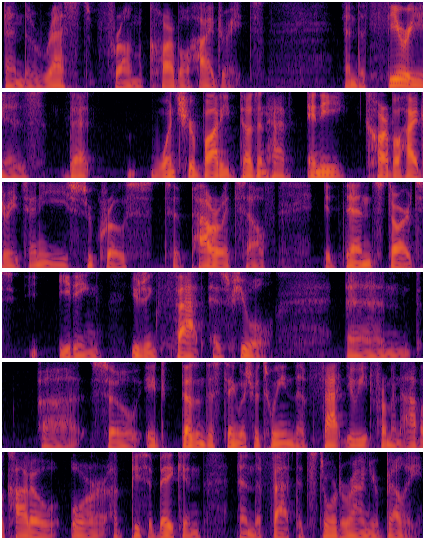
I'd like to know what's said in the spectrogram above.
and the rest from carbohydrates. And the theory is that once your body doesn't have any carbohydrates, any sucrose to power itself, it then starts eating using fat as fuel. And uh, so it doesn't distinguish between the fat you eat from an avocado or a piece of bacon and the fat that's stored around your belly.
